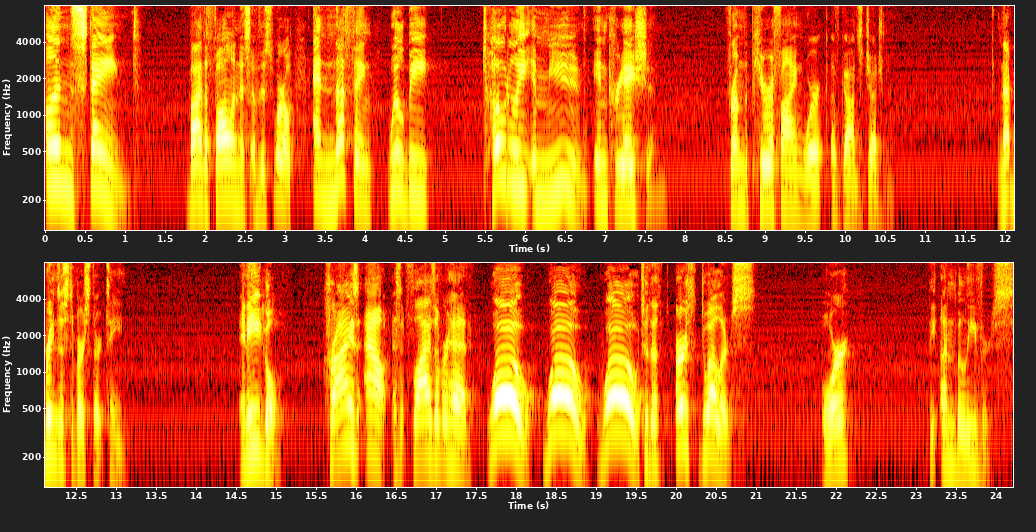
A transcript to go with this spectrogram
unstained by the fallenness of this world, and nothing will be totally immune in creation from the purifying work of God's judgment. And that brings us to verse 13. An eagle cries out as it flies overhead, Woe, woe, woe to the earth dwellers, or the unbelievers.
